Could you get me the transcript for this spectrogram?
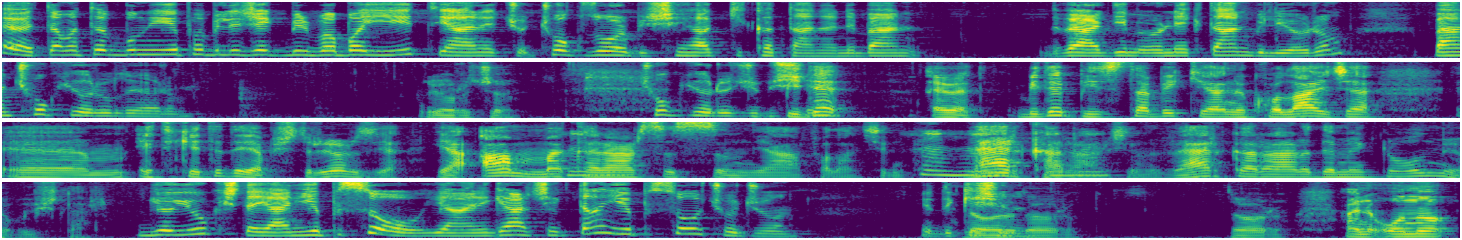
Evet ama tabii bunu yapabilecek bir baba yiğit yani çok, zor bir şey hakikaten hani ben verdiğim örnekten biliyorum. Ben çok yoruluyorum. Yorucu. Çok yorucu bir şey. Bir de evet bir de biz tabii ki yani kolayca e, etiketi de yapıştırıyoruz ya. Ya amma kararsızsın ya falan şimdi. Ver karar şimdi. Ver kararı demekle olmuyor bu işler. Ya yok işte yani yapısı o. Yani gerçekten yapısı o çocuğun ya da kişinin. Doğru doğru. Doğru. Hani onu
